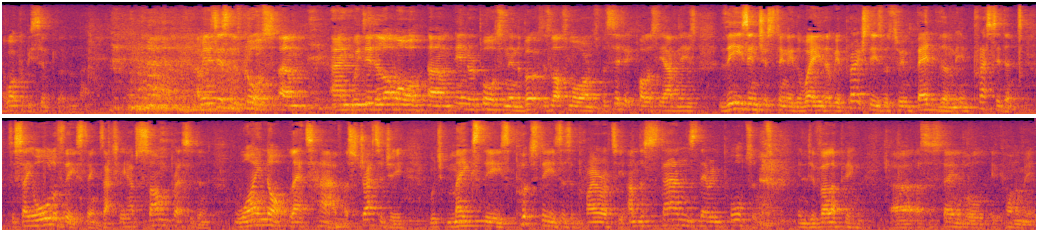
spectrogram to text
What could be simpler than that? I mean, it isn't, of course, um, and we did a lot more um, in the report and in the book. There's lots more on specific policy avenues. These, interestingly, the way that we approached these was to embed them in precedent, to say all of these things actually have some precedent. Why not let's have a strategy which makes these, puts these as a priority, understands their importance in developing uh, a sustainable economy?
